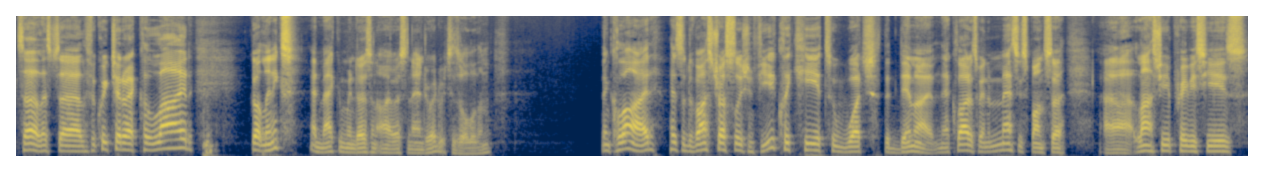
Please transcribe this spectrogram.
So let's uh, let's have a quick chat about Kolide. Got Linux and Mac and Windows and iOS and Android, which is all of them. Then Kolide has a device trust solution for you. Click here to watch the demo. Now, Kolide has been a massive sponsor uh, last year, previous years,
